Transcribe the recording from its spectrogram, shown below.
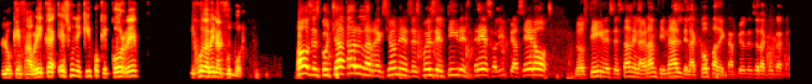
Lo que fabrica es un equipo que corre y juega bien al fútbol. Vamos a escuchar las reacciones después del Tigres 3, Olimpia 0. Los Tigres están en la gran final de la Copa de Campeones de la CONCACAF.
